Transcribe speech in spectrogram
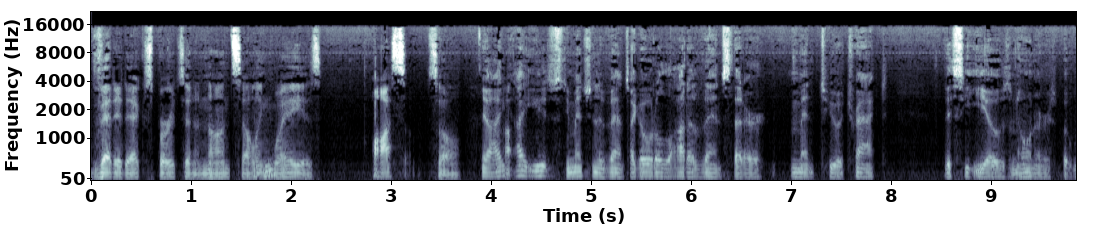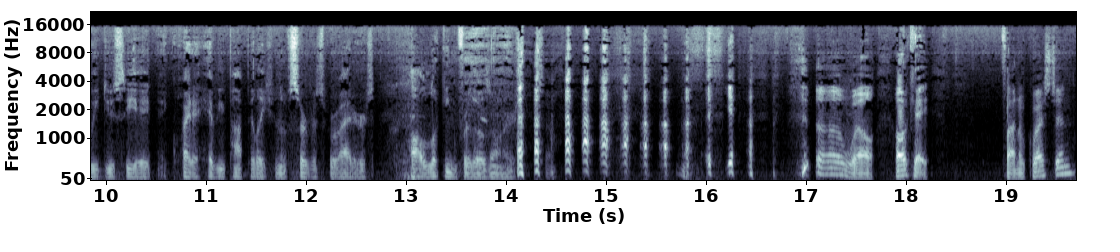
vetted experts in a non-selling Mm-hmm. way, is awesome. So, Yeah, I, uh, I use, you mentioned events. I go to a lot of events that are meant to attract the CEOs and owners, but we do see a, quite a heavy population of service providers all looking for those owners. So, oh well. Okay. Final question.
